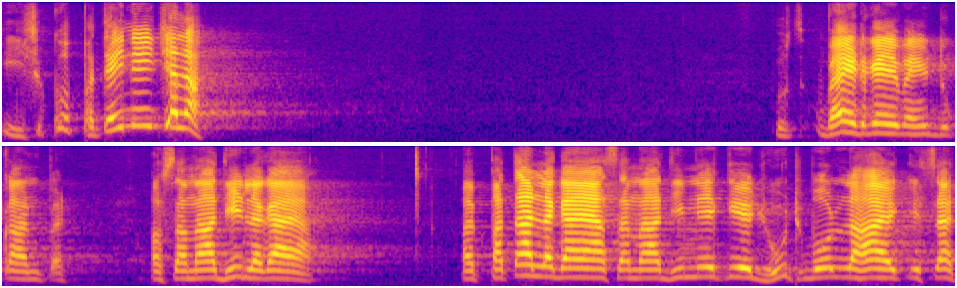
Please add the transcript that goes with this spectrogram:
इसको पता ही नहीं चला। बैठ गए वहीं दुकान पर और समाधि लगाया। और पता लगाया समाधि में कि ये झूठ बोल रहा है कि सच।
